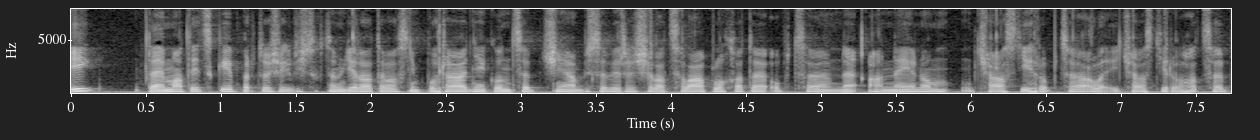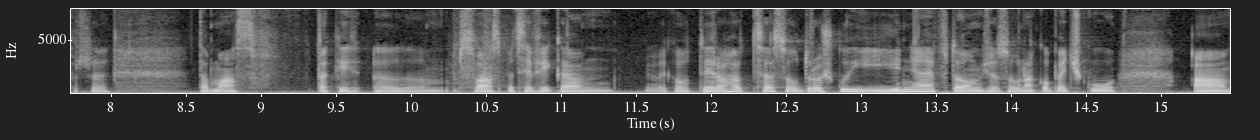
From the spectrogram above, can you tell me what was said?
I tematicky, protože když to chceme dělat vlastně pořádně koncepčně, aby se vyřešila celá plocha té obce ne, a nejenom části hrobce, ale i části rohace, protože tam má taky uh, svá specifika. Jako ty rohatce jsou trošku jiné v tom, že jsou na kopečku a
